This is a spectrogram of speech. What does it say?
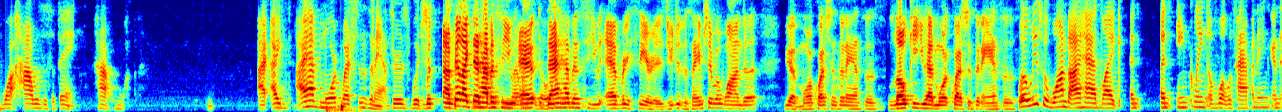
what? How is this a thing? How? I, I I have more questions than answers, which But I feel like that happens to you. that like to that into. happens to you every series. You did the same shit with Wanda. You have more questions than answers. Loki, you had more questions than answers. Well, at least with Wanda, I had like an an inkling of what was happening, and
